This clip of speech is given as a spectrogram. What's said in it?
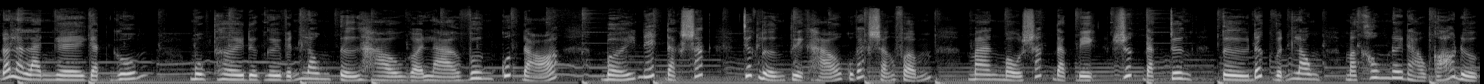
đó là làng nghề gạch gốm, một thời được người Vĩnh Long tự hào gọi là vương quốc đỏ bởi nét đặc sắc, chất lượng tuyệt hảo của các sản phẩm mang màu sắc đặc biệt rất đặc trưng từ đất Vĩnh Long mà không nơi nào có được.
